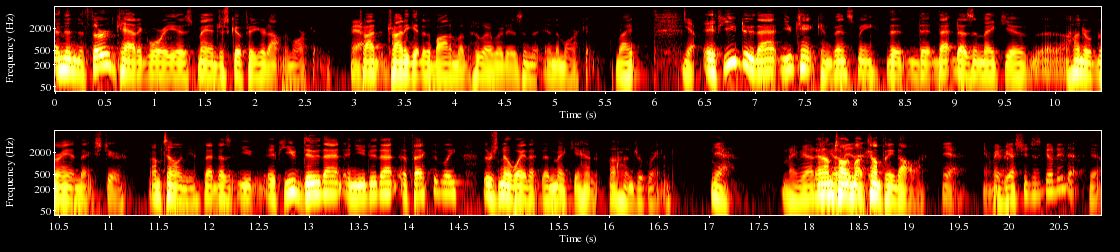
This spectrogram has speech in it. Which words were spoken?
And then the third category is, man, just go figure it out in the market. Yeah. Try to try to get to the bottom of whoever it is in the in the market, right? Yep. If you do that, you can't convince me that that, that doesn't make you a hundred grand next year. I'm telling you, that doesn't. You if you do that and you do that effectively, there's no way that doesn't make you a hundred grand. Yeah. Maybe I. And I'm talking about company dollar. Yeah. Yeah. Maybe Yeah. I should just go do that. Yeah.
